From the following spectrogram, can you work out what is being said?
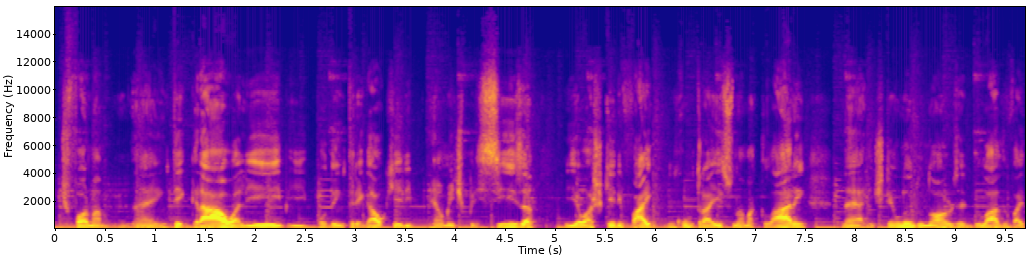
de forma né, integral ali e poder entregar o que ele realmente precisa. E eu acho que ele vai encontrar isso na McLaren, né? A gente tem o Lando Norris ali do lado, vai,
